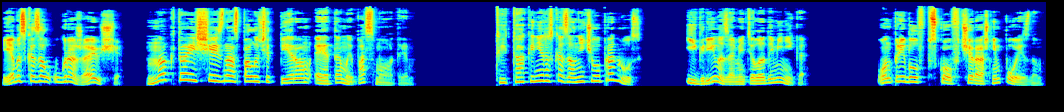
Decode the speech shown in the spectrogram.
я бы сказал угрожающе. Но кто еще из нас получит первым, это мы посмотрим. «Ты так и не рассказал ничего про груз», – игриво заметила Доминика. Он прибыл в Псков вчерашним поездом.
